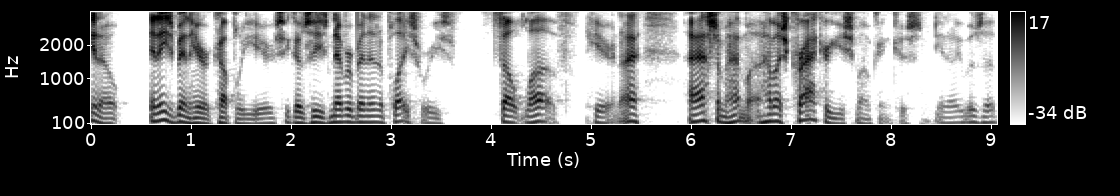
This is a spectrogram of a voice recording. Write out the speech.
you know, and he's been here a couple of years. He goes, he's never been in a place where he's felt love here. And I, I asked him how, how much crack are you smoking? Because you know he was a,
